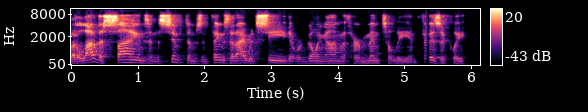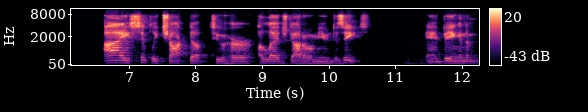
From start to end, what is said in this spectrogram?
But a lot of the signs and the symptoms and things that I would see that were going on with her mentally and physically I simply chalked up to her alleged autoimmune disease. Mm-hmm. And being in the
